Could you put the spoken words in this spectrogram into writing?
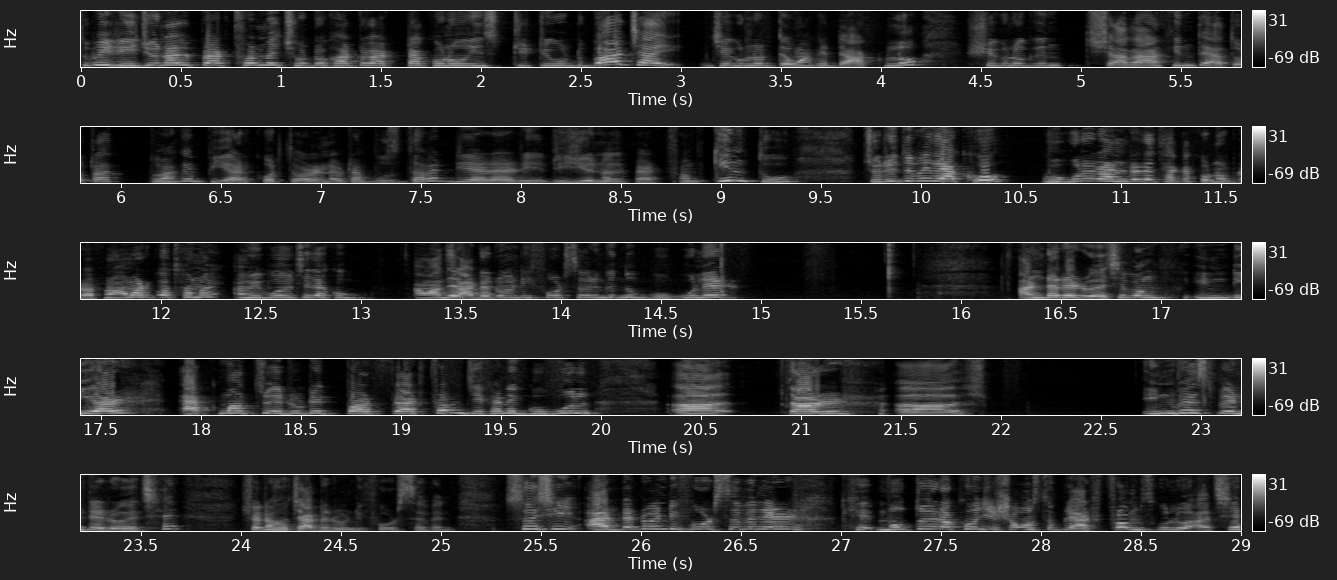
তুমি রিজিওনাল প্ল্যাটফর্মে ছোটোখাটো একটা কোনো ইনস্টিটিউট বা যাই, যেগুলো তোমাকে ডাকলো, সেগুলো কিন্তু তারা কিন্তু এতটা তোমাকে বিয়ার করতে পারে না ওটা বুঝতে হবে রিজিওনাল প্ল্যাটফর্ম কিন্তু যদি তুমি দেখো, গুগলের আন্ডারে থাকা কোনো প্ল্যাটফর্ম আমার কথা নয়, আমি বলছি দেখো, আমাদের আডা টোয়েন্টি ফোর সেভেন কিন্তু গুগলের আন্ডারে রয়েছে এবং ইন্ডিয়ার একমাত্র এডুটেক প্ল্যাটফর্ম যেখানে গুগল তার ইনভেস্টমেন্টে রয়েছে, সেটা হচ্ছে আড্ডা টোয়েন্টি ফোর সেভেন সো সেই আড্ডা টোয়েন্টি ফোর সেভেনের মতো এরকম যে সমস্ত প্ল্যাটফর্মসগুলো আছে,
